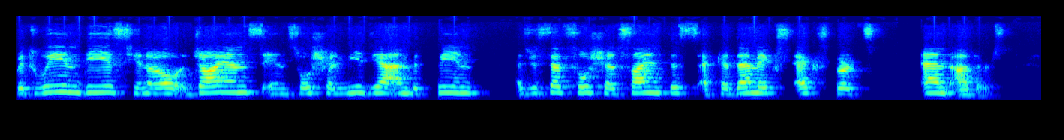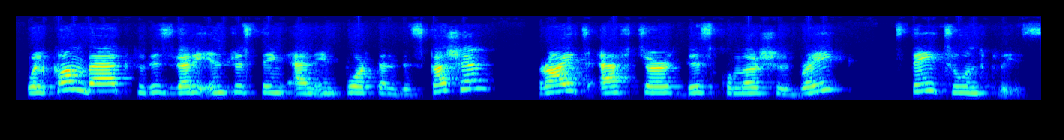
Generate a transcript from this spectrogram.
between these, you know, giants in social media and between, as you said, social scientists, academics, experts, and others. We'll come back to this very interesting and important discussion right after this commercial break. Stay tuned, please.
